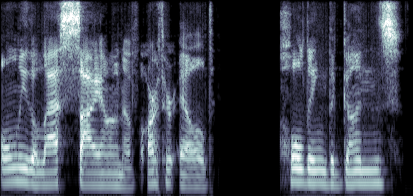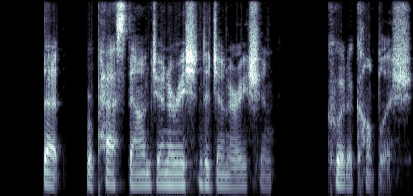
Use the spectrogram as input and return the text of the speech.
only the last scion of Arthur Eld, holding the guns that were passed down generation to generation, could accomplish.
